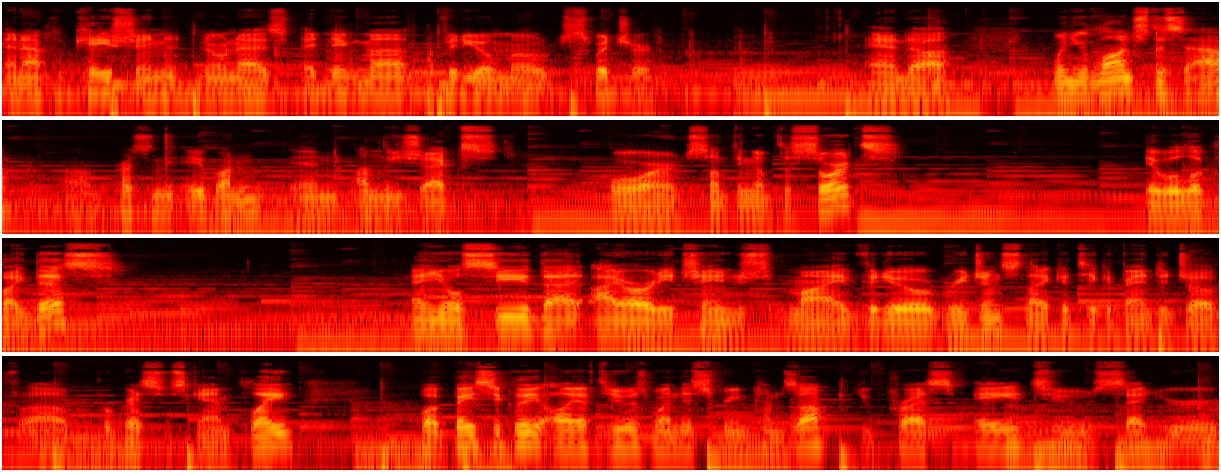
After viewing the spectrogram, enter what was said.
an application known as Enigma Video Mode Switcher. And uh, when you launch this app, uh, pressing the A button in Unleash X or something of the sort, it will look like this. And you'll see that I already changed my video region so that I could take advantage of uh, progressive scan play. But basically, all you have to do is when this screen comes up, you press A to set your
